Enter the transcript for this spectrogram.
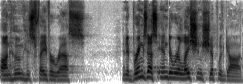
on whom his favor rests. And it brings us into relationship with God.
